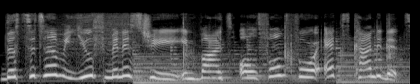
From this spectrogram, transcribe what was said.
The CITAM Youth Ministry invites all Form 4 ex-candidates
